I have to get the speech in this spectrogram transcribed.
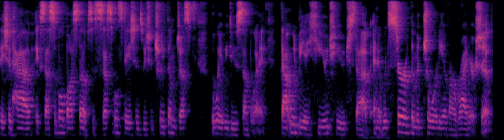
They should have accessible bus stops, accessible stations. We should treat them just the way we do subway. That would be a huge, huge step, and it would serve the majority of our ridership.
